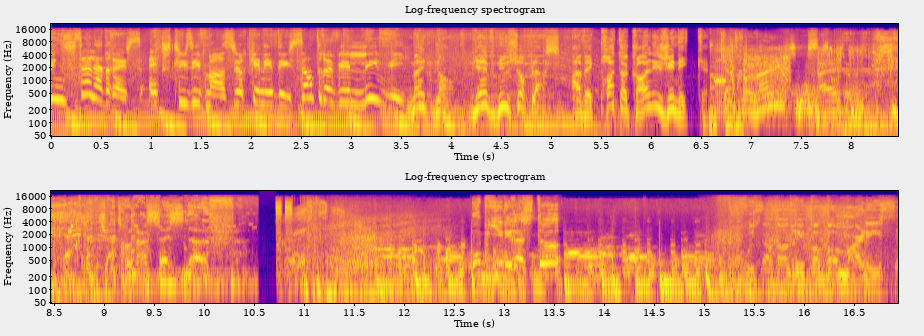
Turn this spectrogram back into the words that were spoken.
Une seule adresse, exclusivement sur Kennedy Centre-ville Lévis. Maintenant, bienvenue sur place avec protocole hygiénique. 96. 96 9. Oubliez les restos. Vous entendrez pas Bob Marley ici.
